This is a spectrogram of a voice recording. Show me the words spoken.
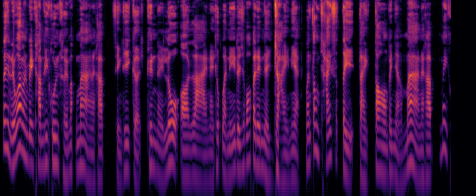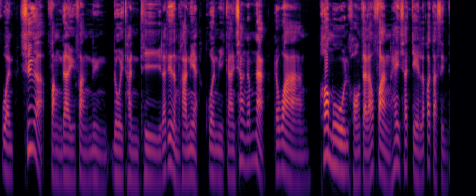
เราเห็นได้ว่ามันเป็นคำที่คุ้นเคยมากๆนะครับ สิ่งที่เกิดขึ้นในโลกออนไลน์ในทุกวันนี้โดยเฉพาะประเด็นใหญ่ๆเนี่ยมันต้องใช้สติไตร่ตรองเป็นอย่างมากนะครับ ไม่ควรเชื่อฝั่งใดฝั่งหนึ่ง โดยทันที และที่สำคัญเนี่ยควรมีการชั่งน้ำหนักระหว่าง ข้อมูลของแต่ละฝั่งให้ชัดเจนแล้วก็ตัดสินใจ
